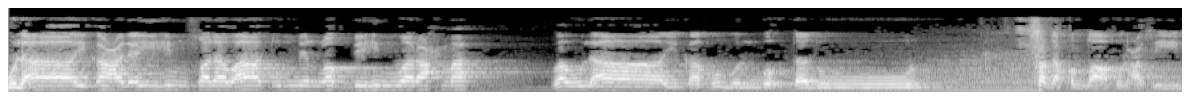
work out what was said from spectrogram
أولئك عليهم صلوات من ربهم ورحمة وأولئك هم المهتدون. صدق الله العظيم.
